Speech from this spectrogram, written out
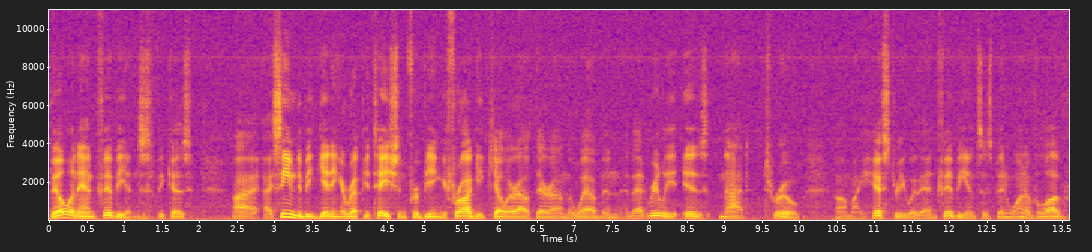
Bill and amphibians because I, I seem to be getting a reputation for being a froggy killer out there on the web, and that really is not true. Uh, my history with amphibians has been one of love,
